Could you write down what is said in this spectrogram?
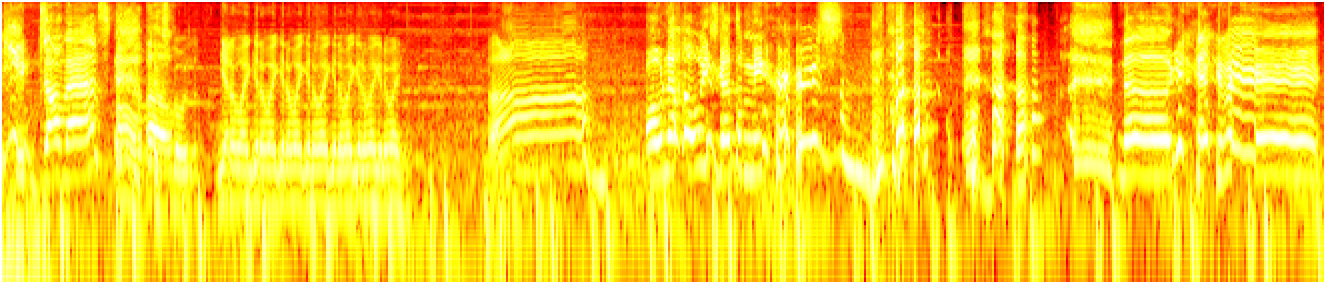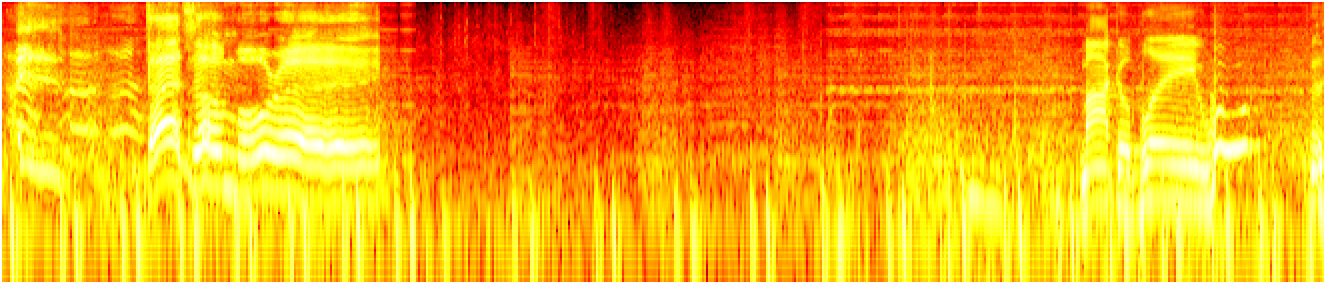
You dumbass! Oh, Uh-oh. expose- Get away, get away, get away, get away, get away, get away, get away. Ah! Oh no, he's got the mirrors! no, gamer! That's amore! Marco, play. Woo!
